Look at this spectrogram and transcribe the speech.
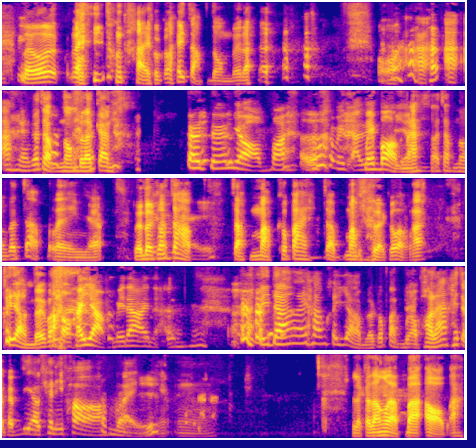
วิกฤตแล้วแล้วที่ต้องถ่ายเขาก็ให้จับนมด้วยนะบอกว่าอะอะอะงั้นก็จับนมไปแล้วกันก็เดินหยอมไปเออเป็นารแลไม่บอกเปลี่ยนะก็จับนมก็จับอะไรอย่างเงี้ย แล้วเราก็จับจับหมับเข้าไป จับหมับเสร็จแล้วก็บอกว่า ขยำได้ปะขอขยับไม่ได้นะไม่ได้ห้ามขยำแล้วก็ปัดมือเอาพอละให้จับแป๊บเดียวแค่นี้พอทำไมอะไรอย่างเงี้ยอืมแล้วก็ต้องแบบมาออบอะ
